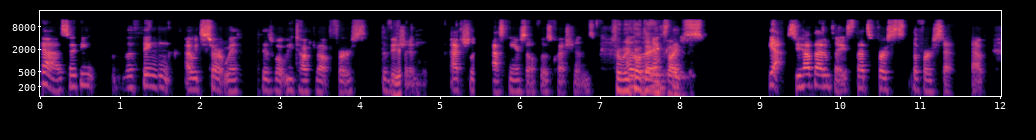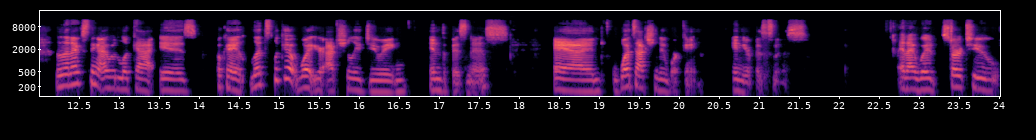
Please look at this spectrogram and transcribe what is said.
Yeah, so I think the thing I would start with is what we talked about first the vision, yep. actually asking yourself those questions. So we've and got that in place. Thing, yeah, so you have that in place. That's first the first step. Then the next thing I would look at is okay, let's look at what you're actually doing in the business and what's actually working in your business. And I would start to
